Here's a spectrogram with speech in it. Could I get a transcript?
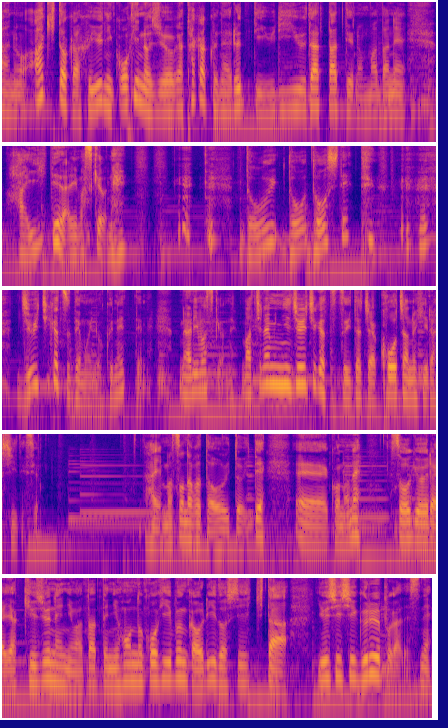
あの秋とか冬にコーヒーの需要が高くなるっていう理由だったっていうのはまだね、はいってなりますけどね。どうどうどうして ?11 月でもよくねってね、なりますけどね。まあ、ちなみに11月1日は紅茶の日らしいですよ。はい。まあ、そんなことは置いといて、えー、このね創業以来約90年にわたって日本のコーヒー文化をリードしてきた UCC グループがですね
